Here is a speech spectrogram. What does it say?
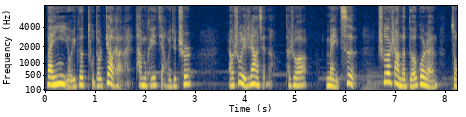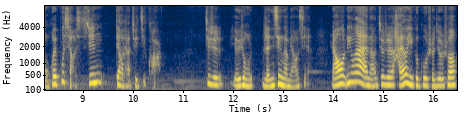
万一有一个土豆掉下来，他们可以捡回去吃。然后书里是这样写的：他说，每次车上的德国人总会不小心掉下去几块，就是有一种人性的描写。然后另外呢，就是还有一个故事，就是说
